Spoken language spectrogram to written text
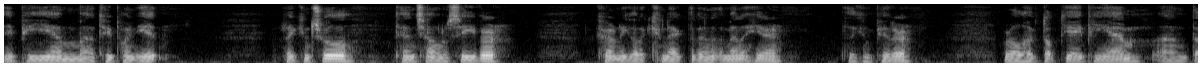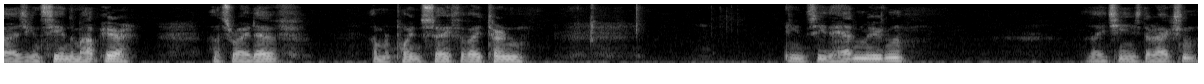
APM uh, 2.8 flight control, 10 channel receiver. Currently got it connected in at the minute here to the computer. We're all hooked up to APM and uh, as you can see in the map here, that's where I live. And we're pointing south. If I turn you can see the heading moving as I change direction.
